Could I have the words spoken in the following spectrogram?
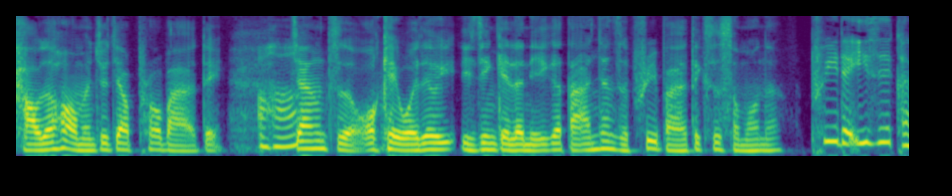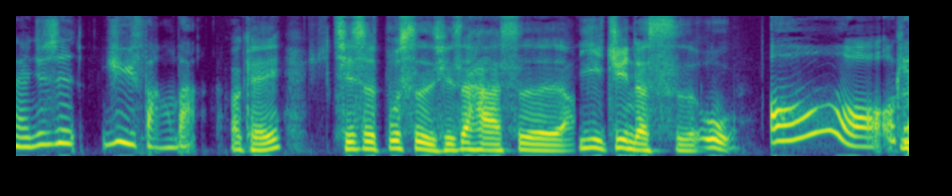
好的话，我们就叫 probiotic。这样子，OK，我就已经给了你一个答案。这样子，prebiotic 是什么呢，pre 的意思可能就是预防吧。？OK，其实不是，其实它是抑菌的食物。哦，OK，、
